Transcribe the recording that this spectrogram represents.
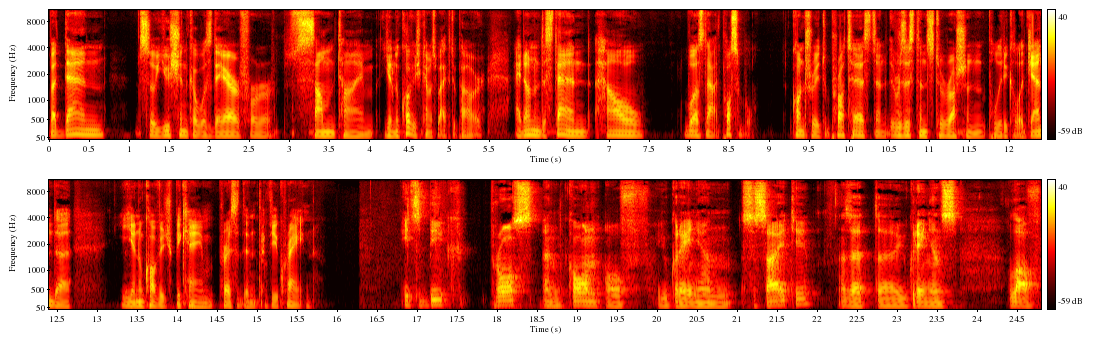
But then, so Yushchenko was there for some time. Yanukovych comes back to power. I don't understand how was that possible. Contrary to protest and resistance to Russian political agenda, Yanukovych became president of Ukraine. It's big pros and cons of Ukrainian society that uh, Ukrainians love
